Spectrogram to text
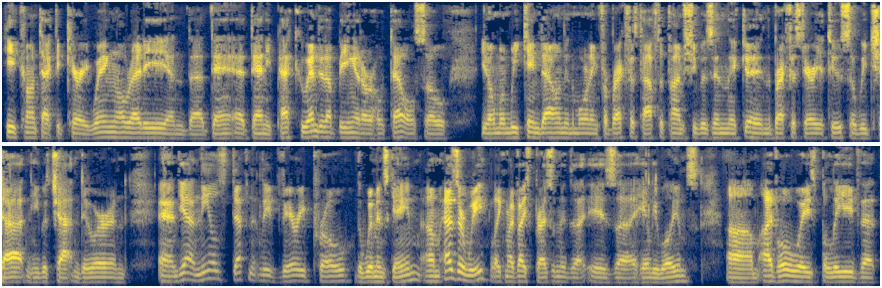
he contacted Kerry Wing already and, uh, Dan, uh, Danny Peck, who ended up being at our hotel. So, you know, when we came down in the morning for breakfast, half the time she was in the in the breakfast area too. So we'd chat, and he was chatting to her, and and yeah, Neil's definitely very pro the women's game, um, as are we. Like my vice president uh, is uh, Haley Williams. Um, I've always believed that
